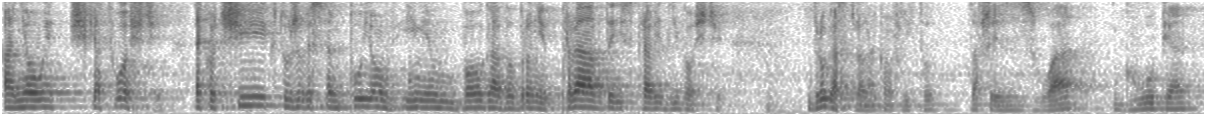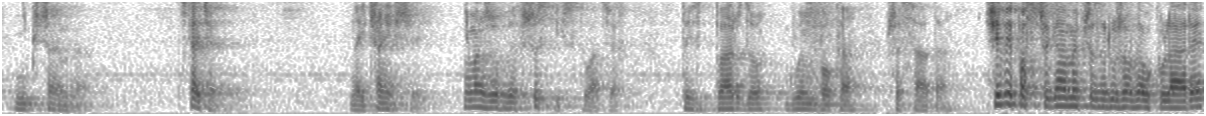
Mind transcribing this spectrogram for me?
anioły światłości, jako ci, którzy występują w imię Boga w obronie prawdy i sprawiedliwości. Druga strona konfliktu zawsze jest zła, głupia, nikczemna. Słuchajcie, najczęściej, niemalże we wszystkich sytuacjach, to jest bardzo głęboka przesada. Siebie postrzegamy przez różowe okulary,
